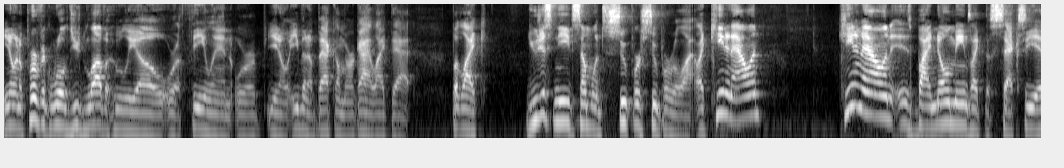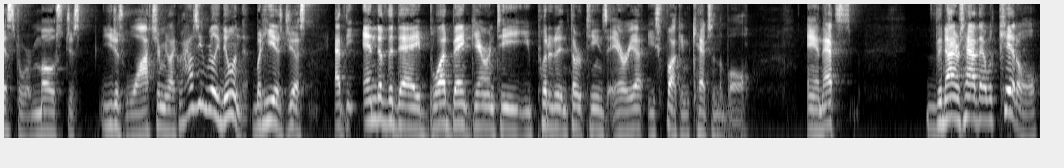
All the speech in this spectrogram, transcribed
You know, in a perfect world, you'd love a Julio or a Thielen or you know even a Beckham or a guy like that. But like, you just need someone super super reliable. Like Keenan Allen. Keenan Allen is by no means like the sexiest or most just you just watch him you're like well, how's he really doing that but he is just at the end of the day blood bank guarantee you put it in 13's area he's fucking catching the ball and that's the Niners have that with Kittle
